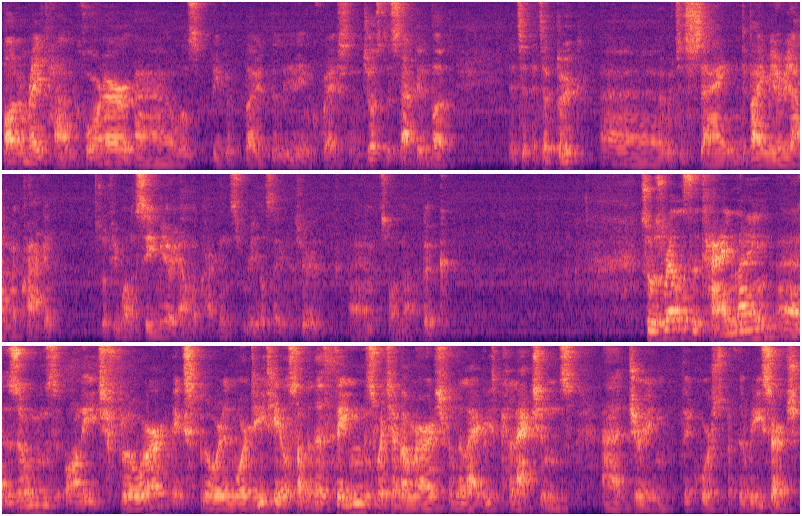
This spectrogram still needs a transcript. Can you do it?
Bottom right hand corner, uh, we'll speak about the lady in question in just a second, but it's a, it's a book uh, which is signed by Ann McCracken. So if you want to see Ann McCracken's real signature, um, it's on that book. So as well as the timeline, uh, zones on each floor explored in more detail some of the themes which have emerged from the library's collections uh, during the course of the research.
